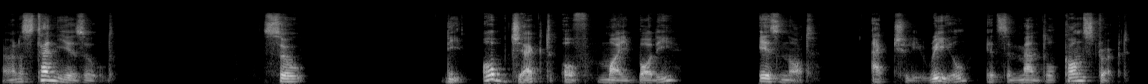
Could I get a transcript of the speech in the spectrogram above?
when I was 10 years old. So the object of my body is not actually real, it's a mental construct.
